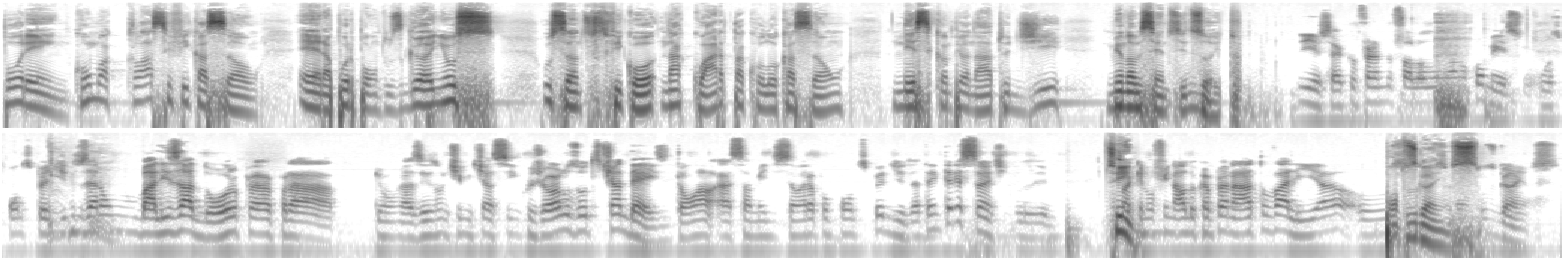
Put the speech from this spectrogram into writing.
Porém, como a classificação era por pontos ganhos, o Santos ficou na quarta colocação nesse campeonato de 1918. Isso, é o que o Fernando falou lá no começo. Os pontos perdidos eram um balizador para. Às vezes um time tinha 5 jogos, outros tinha 10. Então a, essa medição era por pontos perdidos. É até interessante, inclusive. Sim. Só que no final do campeonato valia os pontos ganhos. Os pontos ganhos.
